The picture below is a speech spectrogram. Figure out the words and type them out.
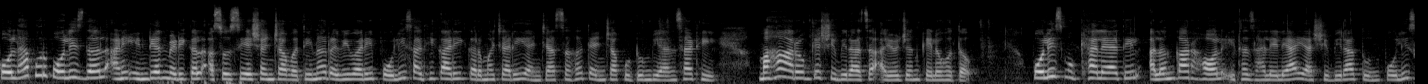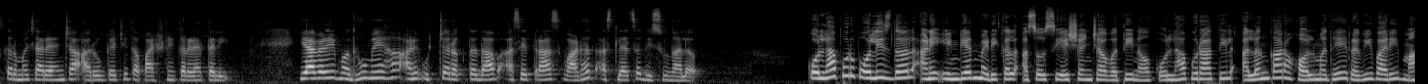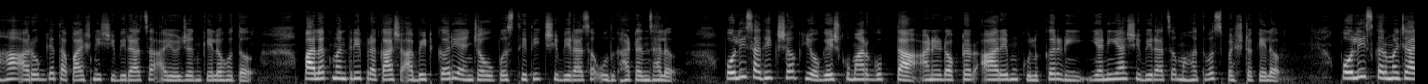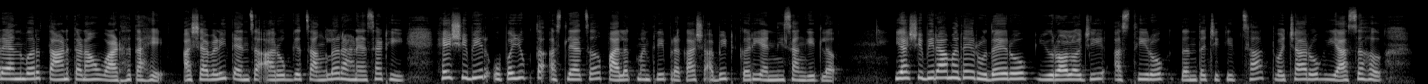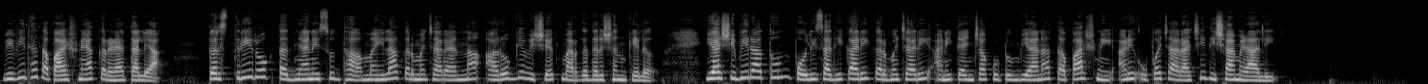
Kolhapur police दल आणि Indian medical असोसिएशनच्या वतीनं रविवारी पोलीस अधिकारी कर्मचारी यांच्यासह त्यांच्या कुटुंबियांसाठी महाआरोग्य शिबिराचं आयोजन केलं होतं. पोलीस मुख्यालयातील अलंकार हॉल इथं झालेल्या या शिबिरातून पोलीस कर्मचाऱ्यांच्या आरोग्याची तपासणी करण्यात आली. यावेळी मधुमेह आणि उच्च रक्तदाब असे त्रास वाढत असल्याचं दिसून आलं. कोल्हापूर पोलीस दल आणि इंडियन मेडिकल असोसिएशनच्या वतीनं कोल्हापुरातील अलंकार हॉलमध्ये रविवारी महाआरोग्य तपासणी शिबिराचं आयोजन केलं होतं. पालकमंत्री प्रकाश आबिटकर यांच्या उपस्थितीत शिबिराचं उद्घाटन झालं. पोलीस अधीक्षक योगेश कुमार गुप्ता आणि डॉक्टर आर. एम. कुलकर्णी यांनी या शिबिराचं महत्त्व स्पष्ट केलं. पोलीस कर्मचाऱ्यांवर ताणतणाव वाढत आहे. अशावेळी त्यांचं आरोग्य चांगलं राहण्यासाठी हे शिबिर उपयुक्त असल्याचं पालकमंत्री प्रकाश आबिटकर यांनी सांगितलं. या शिबिरामध्ये हृदयरोग युरॉलॉजी अस्थिरोग दंतचिकित्सा त्वचारोग यासह विविध तपासण्या करण्यात आल्या. तर स्त्रीरोग तज्ज्ञांनी सुद्धा महिला कर्मचाऱ्यांना आरोग्यविषयक मार्गदर्शन केलं. या शिबिरातून पोलीस अधिकारी कर्मचारी आणि त्यांच्या कुटुंबियांना तपासणी आणि उपचाराची दिशा मिळाली.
